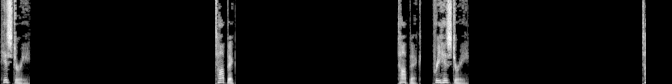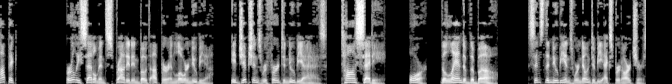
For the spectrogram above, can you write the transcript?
History Prehistory Early settlements sprouted in both Upper and Lower Nubia. Egyptians referred to Nubia as Ta Seti, or the land of the bow, since the Nubians were known to be expert archers.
